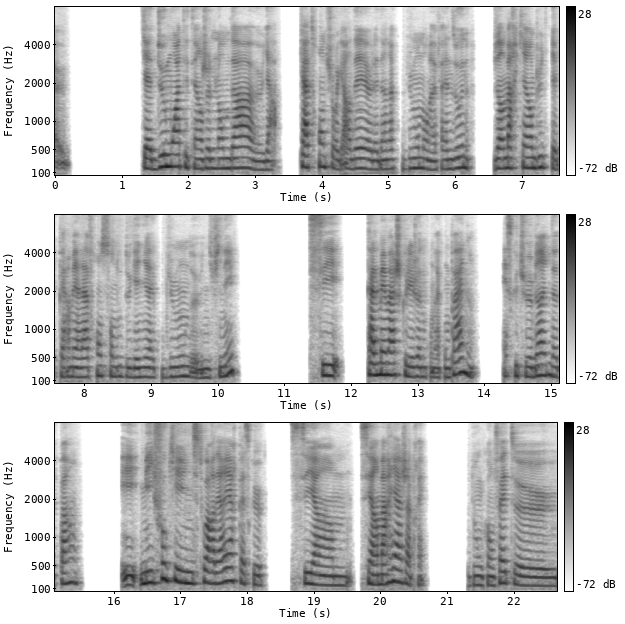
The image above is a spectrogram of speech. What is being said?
Euh, il y a deux mois, tu étais un jeune lambda. il y a 4 ans, tu regardais euh, la dernière Coupe du Monde dans la fan zone, tu viens de marquer un but qui permet à la France sans doute de gagner la Coupe du Monde euh, in fine. C'est, t'as le même âge que les jeunes qu'on accompagne, est-ce que tu veux bien être notre parrain? Et, Mais il faut qu'il y ait une histoire derrière parce que c'est un, un mariage après. Donc en fait, euh,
